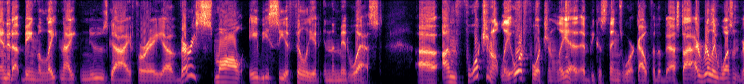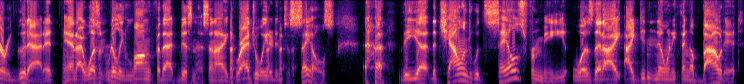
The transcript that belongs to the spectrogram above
ended up being the late night news guy for a, uh, very small ABC affiliate in the Midwest. Uh, unfortunately, or fortunately, uh, uh, because things work out for the best, I, I, really wasn't very good at it, and I wasn't really long for that business. And I graduated into sales. the uh, the challenge with sales for me was that I, I didn't know anything about it,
